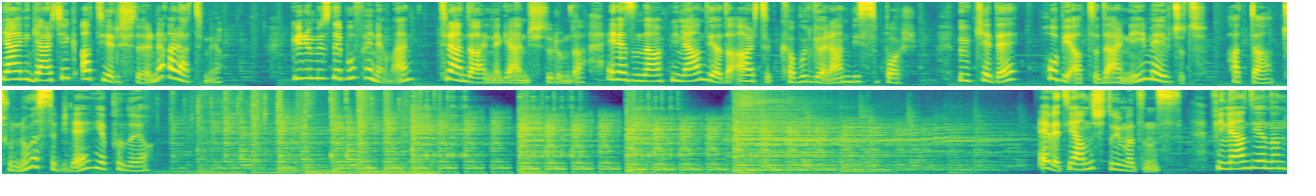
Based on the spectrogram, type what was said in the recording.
Yani gerçek at yarışlarını aratmıyor. Günümüzde bu fenomen trend haline gelmiş durumda. En azından Finlandiya'da artık kabul gören bir spor. Ülkede Hobi Atı Derneği mevcut. Hatta turnuvası bile yapılıyor. Evet yanlış duymadınız. Finlandiya'nın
